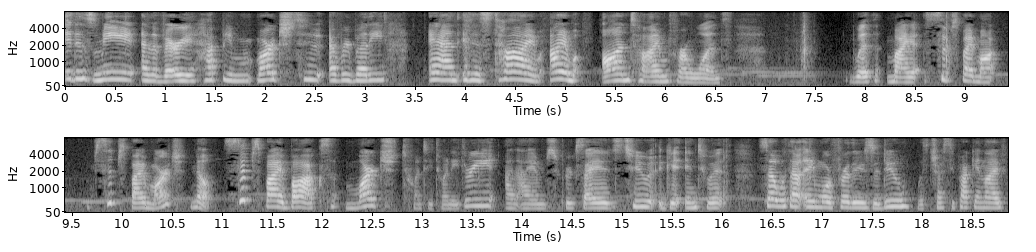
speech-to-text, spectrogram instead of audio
it is me and a very happy March to everybody. And it is time. I am on time for once with my Sips by Mo Sips by March? No, Sips by Box March 2023 and I am super excited to get into it. So without any more further ado, with Trusty Pocket Knife,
